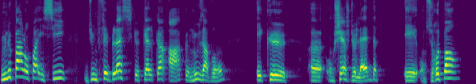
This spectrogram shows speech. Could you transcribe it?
Nous ne parlons pas ici d'une faiblesse que quelqu'un a, que nous avons, et que euh, on cherche de l'aide, et on se repent,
